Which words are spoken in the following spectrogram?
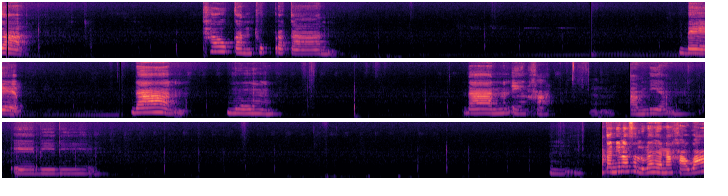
จะ ท่ากันทุกประการ แบบ ด้าน มุม ด้านนั่นเองค่ะ สามเหลี่ยม ABD อืมตอนนี้เราสรุปได้แล้วนะคะว่า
